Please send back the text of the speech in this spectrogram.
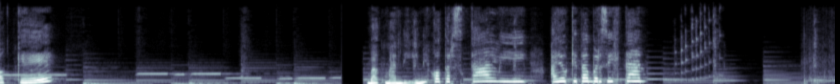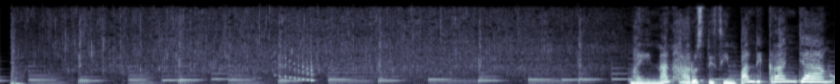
oke? Bak mandi ini kotor sekali. Ayo kita bersihkan. Mainan harus disimpan di keranjang.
